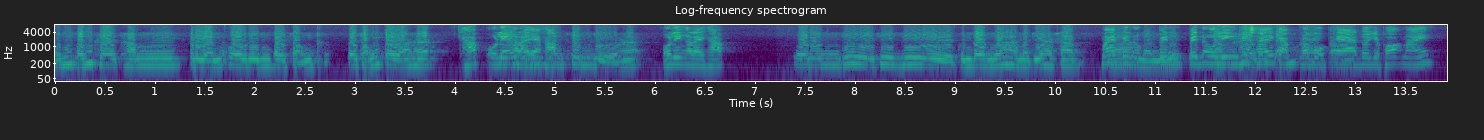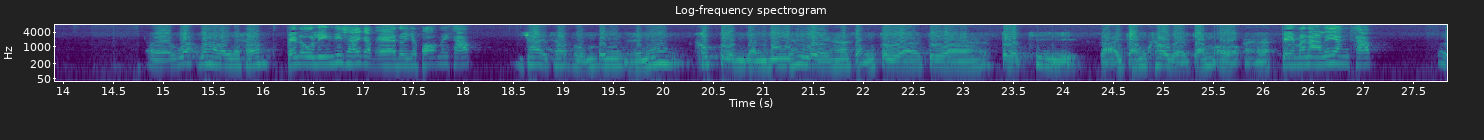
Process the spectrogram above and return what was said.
ผมผมเคยทำเปลี่ยนโอรินไปสองไปสองตัวฮะครับโอลิงอะไรอะครับ ยังซึมอยู่ฮะ โอลิงอะไรครับ โอรินที่ที่ที่คุณโดนว่าเมื่อกี้ครับไม่เป็นว่าเป็นเป็นโอลิงที่จำใช้กับจำระบบแอร์โดยเฉพาะไหมเอ่อว่าว่าอะไรนะครับ เป็นโอลิงที่ใช้กับแอร์โดยเฉพาะไหมครับ ใช่ครับผมเป็นเห็นเขาเปลี่ยนอย่างดีให้เลยฮะสองตัวตัวตัวที่สายจ้ำเข้ากับจ้ำออกอะฮะ เปลี่ยนมานานหรือยังครับ เอ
